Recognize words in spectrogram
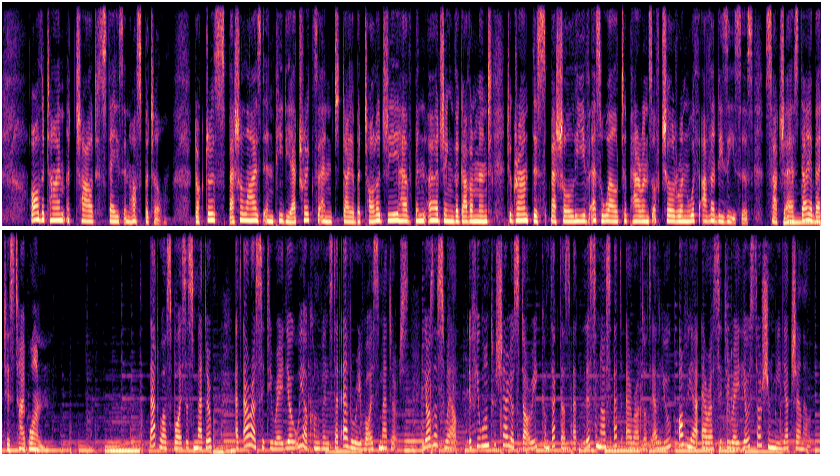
all the time a child stays in hospital. Doctors specialized in pediatrics and diabetology have been urging the government to grant this special leave as well to parents of children with other diseases, such as diabetes type 1. That was Voices Matter. At ARA City Radio, we are convinced that every voice matters. Yours as well. If you want to share your story, contact us at listeners at ara.lu or via ARA City Radio's social media channel.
